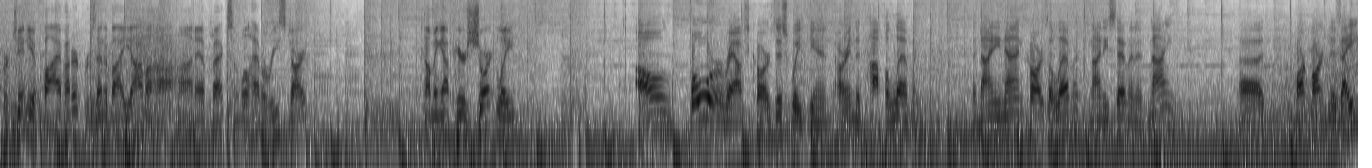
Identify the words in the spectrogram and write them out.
Virginia 500 presented by Yamaha on FX, and we'll have a restart coming up here shortly. All four Roush cars this weekend are in the top 11. The 99 car's 11th, 97 is 9th. Uh, Mark Martin is 8th,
